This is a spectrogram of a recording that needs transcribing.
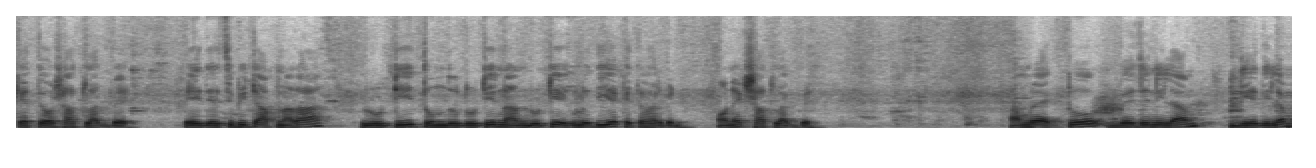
খেতেও স্বাদ লাগবে। এই রেসিপিটা আপনারা রুটি, তন্দুর রুটি, নান রুটি, এগুলো দিয়ে খেতে পারবেন। অনেক স্বাদ লাগবে। আমরা একটু ভেজে নিলাম। দিয়ে দিলাম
